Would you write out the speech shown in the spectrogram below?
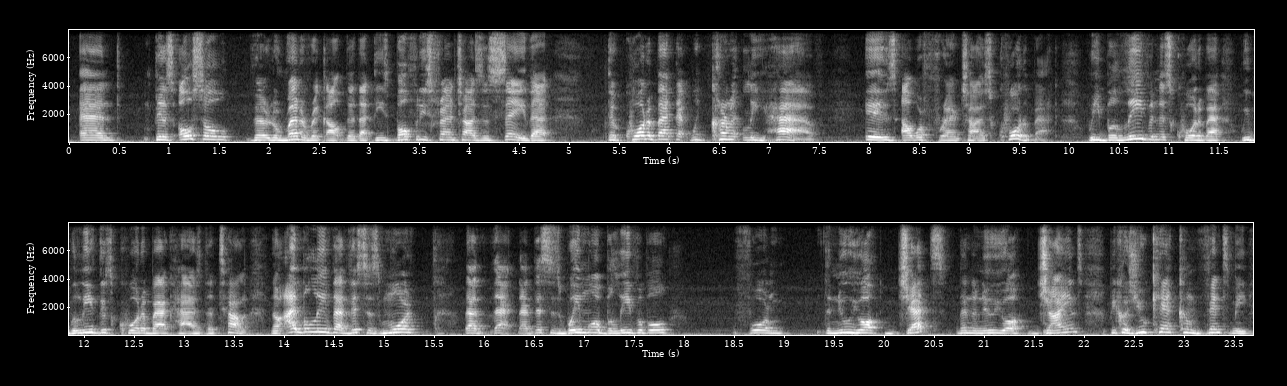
And there's also the, the rhetoric out there that these both of these franchises say that the quarterback that we currently have is our franchise quarterback. We believe in this quarterback. We believe this quarterback has the talent. Now I believe that this is more that that, that this is way more believable for the New York Jets than the New York Giants because you can't convince me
